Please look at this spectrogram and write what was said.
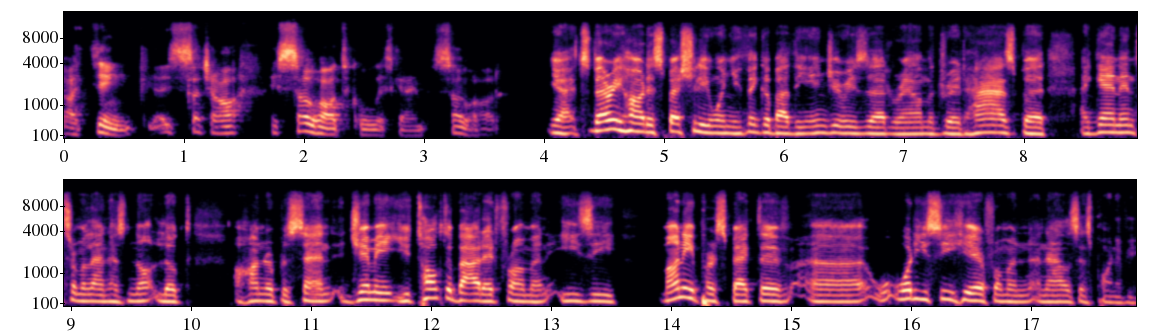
I think it's such a hard, it's so hard to call this game, so hard. Yeah, it's very hard, especially when you think about the injuries that Real Madrid has. But again, Inter Milan has not looked 100%. Jimmy, you talked about it from an easy money perspective. Uh, what do you see here from an analysis point of view?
